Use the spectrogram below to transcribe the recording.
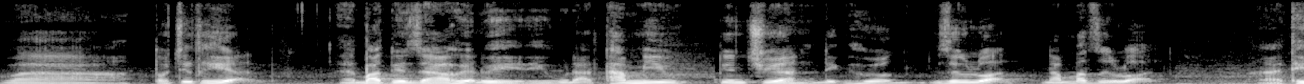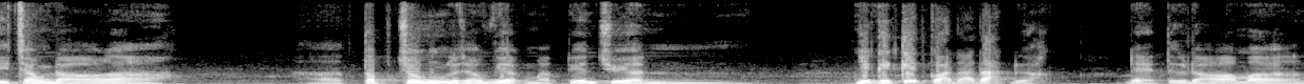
và tổ chức thực hiện. Ban tuyên giáo huyện ủy thì cũng đã tham mưu tuyên truyền định hướng dư luận, nắm bắt dư luận. Thì trong đó là à, tập trung là trong việc mà tuyên truyền những cái kết quả đã đạt được để từ đó mà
